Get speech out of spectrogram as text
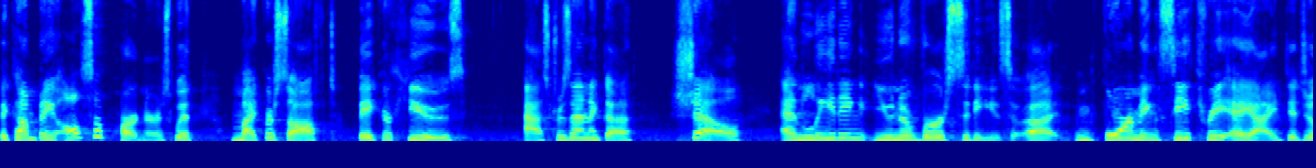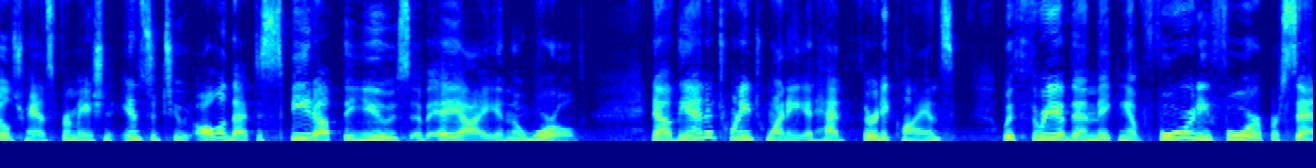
The company also partners with Microsoft, Baker Hughes, AstraZeneca, Shell, and leading universities, uh, informing C3 AI Digital Transformation Institute, all of that to speed up the use of AI in the world. Now, at the end of 2020, it had 30 clients, with three of them making up 44%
